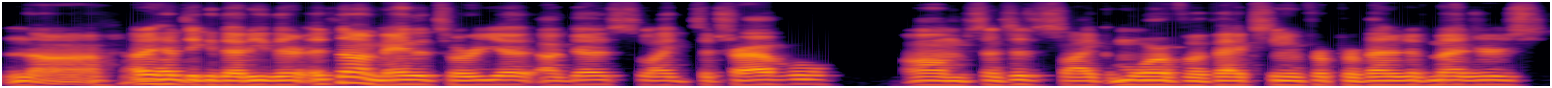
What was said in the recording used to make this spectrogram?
Nah, I didn't have to get that either. It's not mandatory yet, I guess, like to travel. Um, since it's like more of a vaccine for preventative measures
